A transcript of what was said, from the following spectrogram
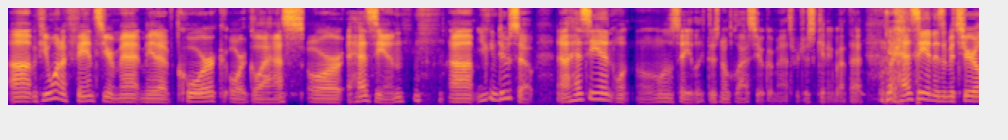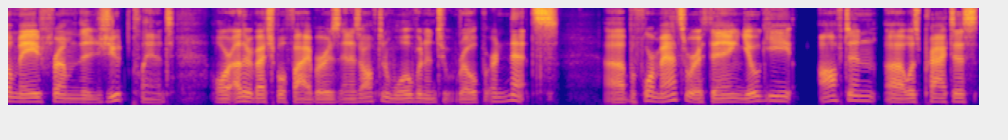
um, if you want a fancier mat made out of cork or glass or hessian, um, you can do so. Now hessian, well, we'll say like there's no glass yoga mats. We're just kidding about that. But hessian is a material made from the jute plant or other vegetable fibers and is often woven into rope or nets. Uh, before mats were a thing, yogi often uh, was practiced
